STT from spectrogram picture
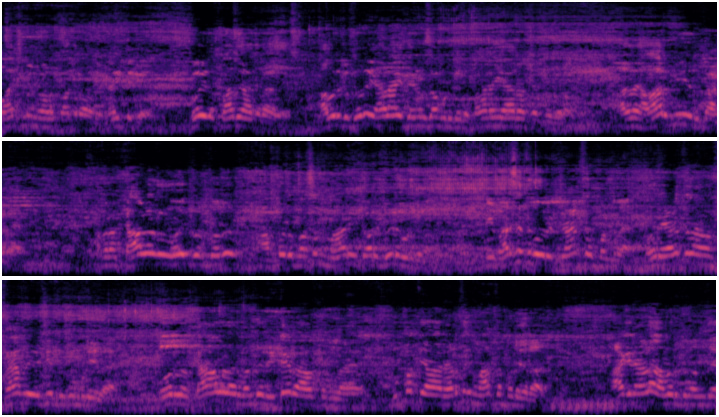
வாட்ச்மேன் வேலை பார்க்குறாரு நைட்டுக்கு கோயிலை பாதுகாக்கிறாரு. அவருக்கு வெறும் ஏழாயிரத்தி ஐநூறு தான் கொடுக்குது. பதினையாயிரம் ரூபா கட்டுக்கிறோம் அதில் ஆர்மியும் இருக்காங்க. அப்புறம் காவலர்கள் ஓய்வு பெறும்போது ஐம்பது பர்சன்ட் மானியத்தோட வீடு கொடுக்கணும். நீ வருஷத்துக்கு ஒரு ட்ரான்ஸ்ஃபர் பண்ணுற ஒரு இடத்துல அவன் ஃபேமிலி வச்சுட்டு இருக்க முடியல. ஒரு காவலர் வந்து ரிட்டையர் ஆகிறதுக்குள்ள முப்பத்தி ஆறு இடத்துக்கு மாற்றப்படுகிறார் ஆகினால அவருக்கு வந்து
